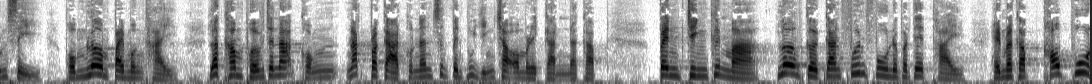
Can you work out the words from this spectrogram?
2004 ผมเริ่มไปเมืองไทย และคำเผยพระชนะของนักประกาศคนนั้น ซึ่งเป็นผู้หญิงชาวอเมริกันนะครับ เป็นจริงขึ้นมา เริ่มเกิดการฟื้นฟูในประเทศไทย เห็นไหมครับเขาพูด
